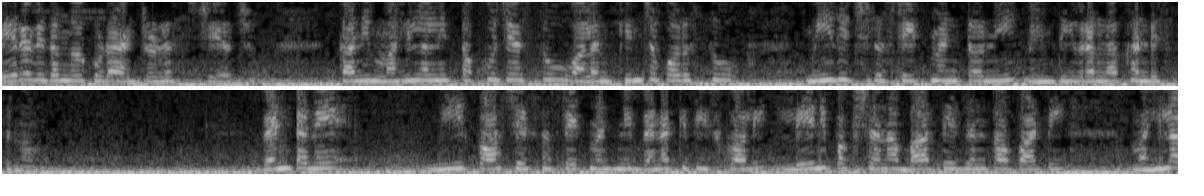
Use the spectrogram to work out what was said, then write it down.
వేరే విధంగా కూడా అడ్రస్ చేయొచ్చు. కానీ మహిళల్ని తక్కువ చేస్తూ వాళ్ళని కించపరుస్తూ మీదిచ్చిన స్టేట్మెంట్ని మేము తీవ్రంగా ఖండిస్తున్నాం వెంటనే మీరు పాస్ చేసిన స్టేట్మెంట్ని వెనక్కి తీసుకోవాలి. లేని పక్షాన భారతీయ జనతా పార్టీ మహిళా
